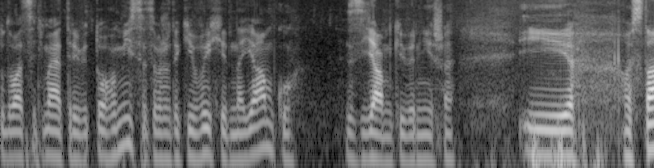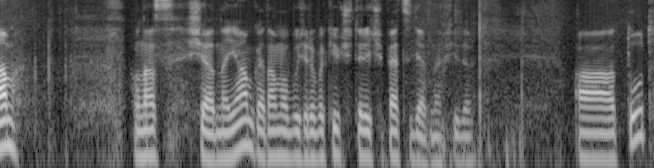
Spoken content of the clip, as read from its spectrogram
100-120 метрів від того місця. Це вже такий вихід на ямку, з ямки вірніше. І ось там у нас ще одна ямка, там, мабуть, рибаків 4 чи 5 сидять на фідер. А тут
